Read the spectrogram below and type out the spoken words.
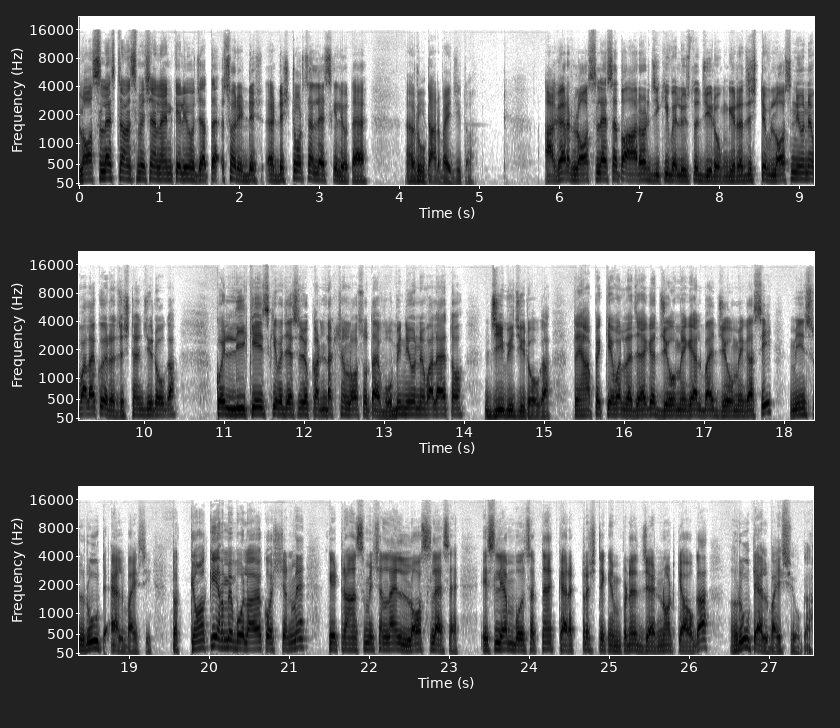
लॉसलेस ट्रांसमिशन लाइन के लिए हो जाता है सॉरी डिस्टोर्सन लेस के लिए होता है रूट आर बाई जी तो। अगर लॉसलेस है तो आर और जी की वैल्यूज़ तो ज़ीरो होंगी। रजिस्टिव लॉस नहीं होने वाला है, कोई रजिस्टेंस ज़ीरो होगा। कोई लीकेज की वजह से जो कंडक्शन लॉस होता है वो भी नहीं होने वाला है तो जी भी ज़ीरो होगा। तो यहाँ पे केवल रह जाएगा J omega L by J omega C means root L by C तो क्योंकि हमें बोला हुआ क्वेश्चन में कि ट्रांसमिशन लाइन लॉसलेस है, इसलिए हम बोल सकते हैं कैरेक्टरिस्टिक इंपोर्टेंस जेड नॉट क्या होगा? रूट एल बाई सी होगा।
